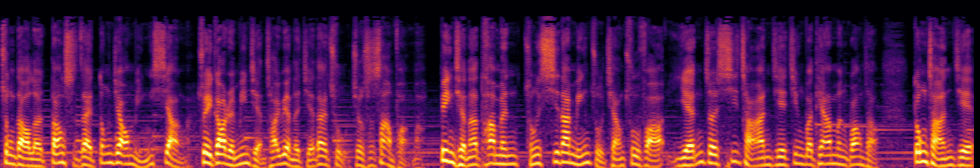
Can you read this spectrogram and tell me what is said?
送到了当时在东交民巷啊最高人民检察院的接待处，就是上访嘛，并且呢，他们从西南民主墙出发，沿着西长安街经过天安门广场、东长安街。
